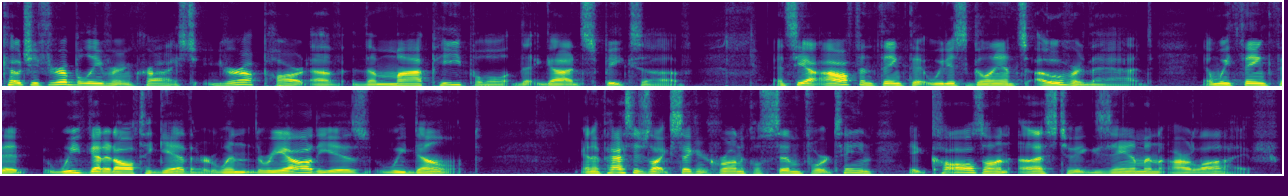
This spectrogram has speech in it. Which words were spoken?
Coach, if you're a believer in Christ, you're a part of the my people that God speaks of. And see, I often think that we just glance over that and we think that we've got it all together when the reality is we don't. In a passage like 2 Chronicles 7:14, it calls on us to examine our life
